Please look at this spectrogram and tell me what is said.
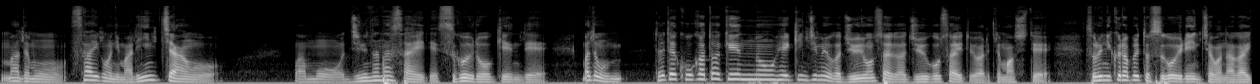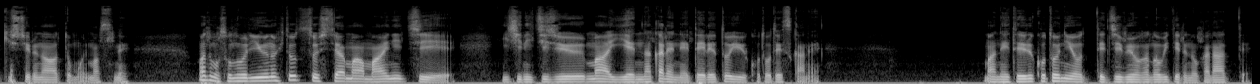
まあでも、最後にまあ、りんちゃんを、はもう17歳ですごい老犬で、まあでも、大体小型犬の平均寿命が14歳から15歳と言われてまして、それに比べるとすごいりんちゃんは長生きしてるなと思いますね。まあでもその理由の一つとしてはまあ毎日、一日中まあ家の中で寝てるということですかね。まあ寝てることによって寿命が伸びてるのかなって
